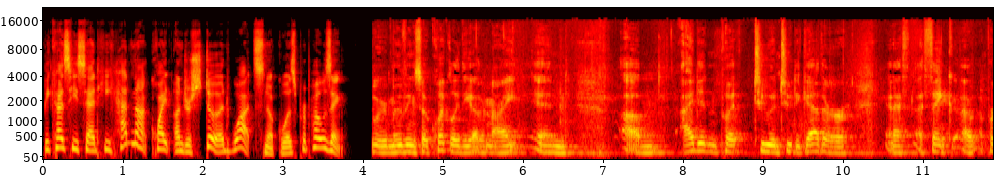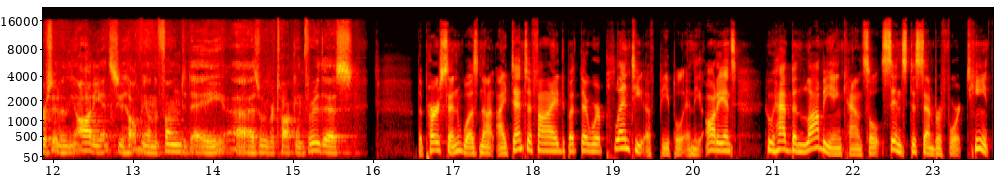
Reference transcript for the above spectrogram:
because he said he had not quite understood what Snook was proposing. We were moving so quickly the other night, and um, I didn't put two and two together, and I, th- I think a, a, person in the audience who helped me on the phone today uh, as we were talking through this. The person was not identified, but there were plenty of people in the audience who had been lobbying council since December 14th.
